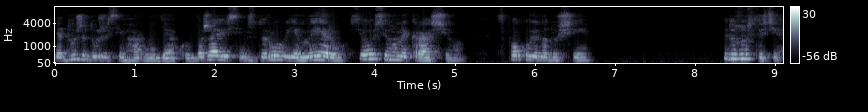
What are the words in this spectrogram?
Я дуже-дуже всім гарно дякую. Бажаю всім здоров'я, миру, всього-всього найкращого, спокою на душі. І до зустрічі!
